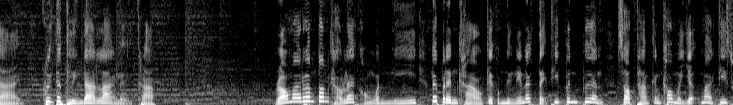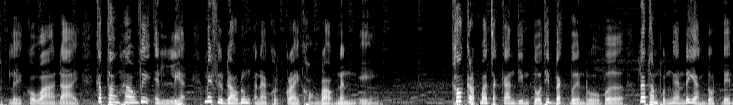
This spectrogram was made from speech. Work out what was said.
ได้ ลิกที่ลิงก์ด้านล่างเลยครับ เรามาเริ่มต้นข่าวแรกของวันนี้ ด้วยประเด็นข่าวเกี่ยวกับหนึ่งในนักเตะที่เพื่อนๆ สอบถามกันเข้ามาเยอะมากที่สุดเลยก็ว่าได้ กับทางฮาววี่เอลเลียดมิดฟิลด์ดาวรุ่งอนาคตไกลของเรานั่นเอง เขากลับมาจากการยืมตัวที่แบ็กเบิร์นโรเวอร์และทำผลงานได้อย่างโดดเด่น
